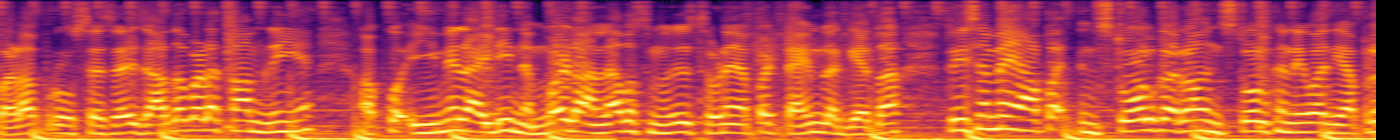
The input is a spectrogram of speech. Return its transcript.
बड़ा प्रोसेस है। ज़्यादा बड़ा काम नहीं है। आपको ईमेल आईडी नंबर डालना बस मुझे थोड़ा यहाँ पर टाइम लग गया था। तो इसे मैं यहाँ पर इंस्टॉल कर रहा हूँ। इंस्टॉल करने के बाद यहाँ पर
